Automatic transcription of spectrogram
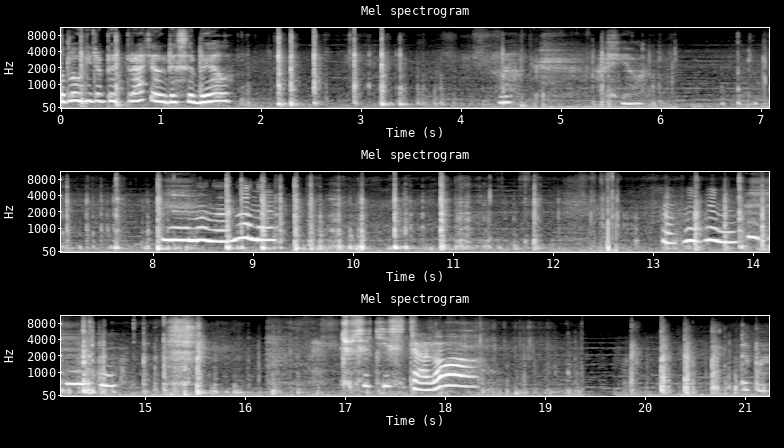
po dlouhý době vrátil, kde jsi byl? Hm. Ach jo. Co se ti stalo? Tak pojď.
